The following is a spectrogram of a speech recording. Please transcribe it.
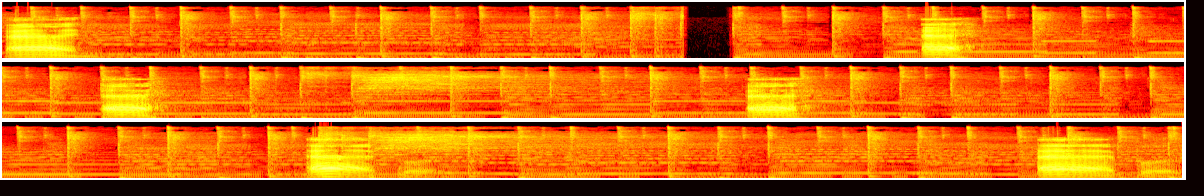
And. Eh. Eh. Eh. Apple. Apple.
